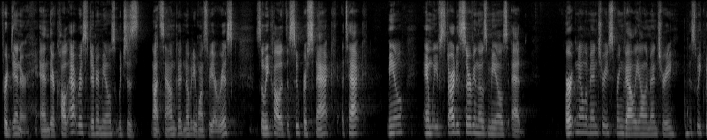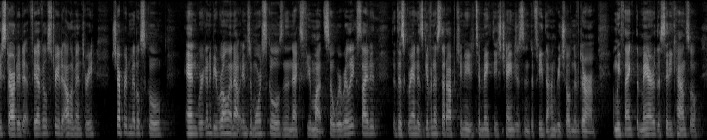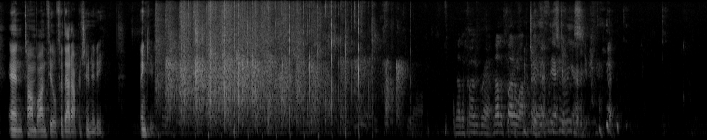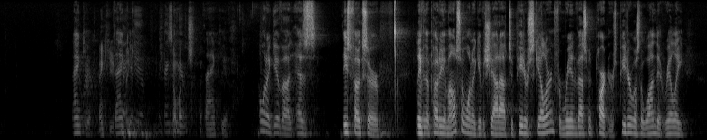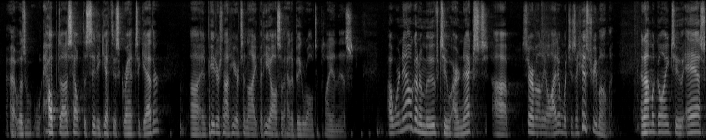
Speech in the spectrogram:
for dinner. And they're called at-risk dinner meals, which does not sound good. Nobody wants to be at risk. So we call it the super snack attack meal. And we've started serving those meals at Burton Elementary, Spring Valley Elementary. This week we started at Fayetteville Street Elementary, Shepherd Middle School, and we're going to be rolling out into more schools in the next few months. So we're really excited that this grant has given us that opportunity to make these changes and to feed the hungry children of Durham. And we thank the mayor, the city council, and Tom Bonfield for that opportunity. Thank you. Another photograph, another photo opportunity. Thank you. Thank you. Thank you. Thank you so much. Thank you. I want to give, a- as these folks are Leaving the podium, I also want to give a shout out to Peter Skillern from Reinvestment Partners. Peter was the one that really uh, was, helped us, helped the city get this grant together. Uh, And Peter's not here tonight, but he also had a big role to play in this. Uh, We're now going to move to our next uh, ceremonial item, which is a history moment. And I'm going to ask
